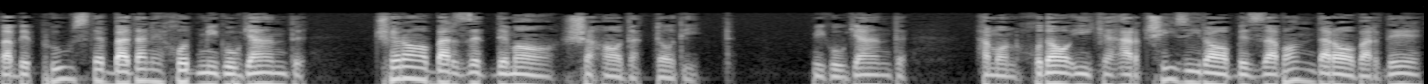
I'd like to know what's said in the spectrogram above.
و به پوست بدن خود می‌گویند چرا بر ضد ما شهادت دادید؟ می‌گویند همان خدایی که هر چیزی را به زبان درآورده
